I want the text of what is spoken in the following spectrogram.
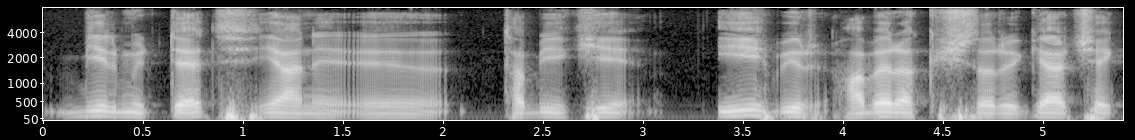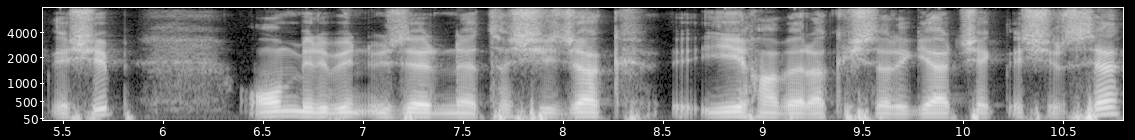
bir müddet yani e, tabii ki iyi bir haber akışları gerçekleşip 11.000 üzerine taşıyacak e, iyi haber akışları gerçekleşirse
